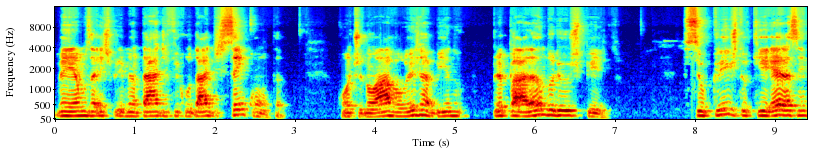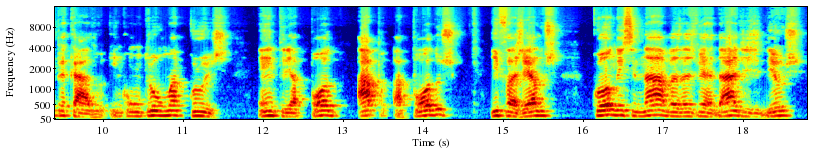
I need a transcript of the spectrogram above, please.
venhamos a experimentar dificuldades sem conta. Continuava o ex-rabino, preparando-lhe o espírito. Se o Cristo, que era sem pecado, encontrou uma cruz entre apodos e flagelos, quando ensinavas as verdades de Deus,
